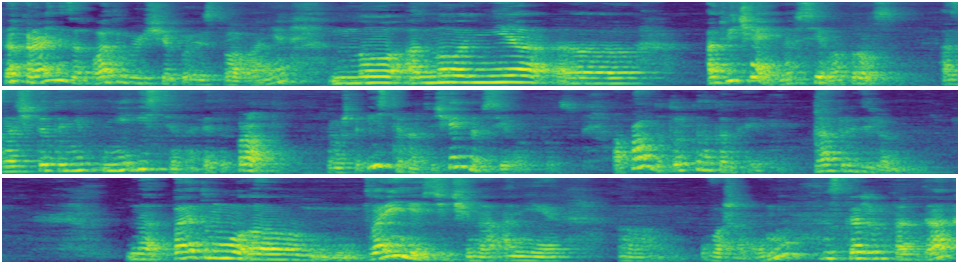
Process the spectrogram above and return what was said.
да, крайне захватывающее повествование, но оно не э, отвечает на все вопросы, а значит это не, не истина, это правда, потому что истина отвечает на все вопросы а правда только на конкретном, на определенном. Поэтому э, творения Сичина, они э, уважаемы, скажем так, да?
